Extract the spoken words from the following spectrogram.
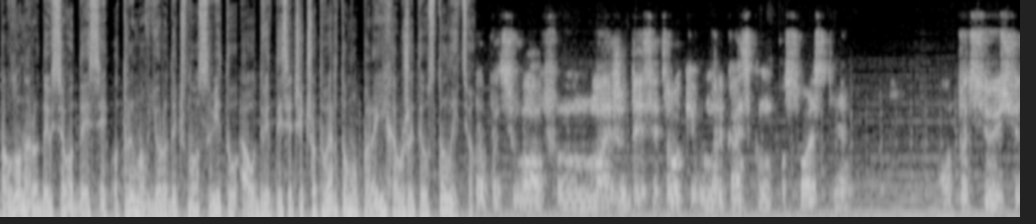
Павло народився в Одесі, отримав юридичну освіту, а у 2004-му переїхав жити у столицю. Пропрацював е, майже 10 років в американському посольстві. Е, Працюючи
